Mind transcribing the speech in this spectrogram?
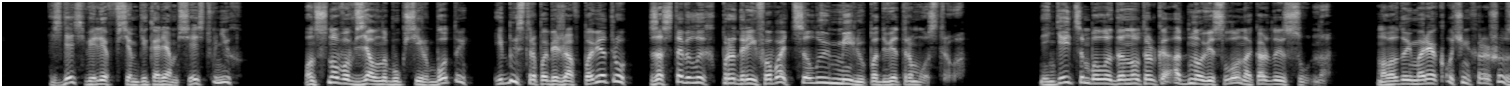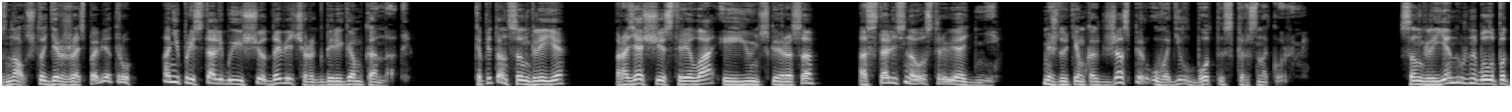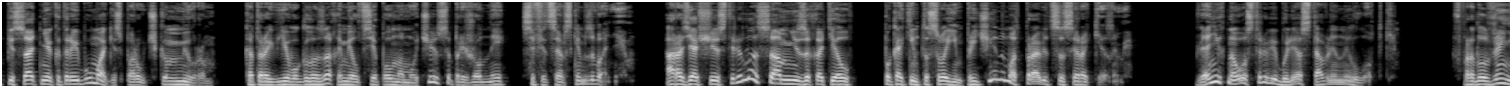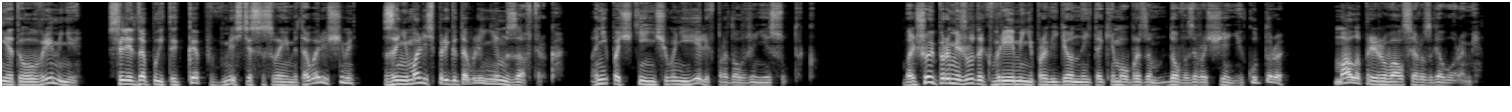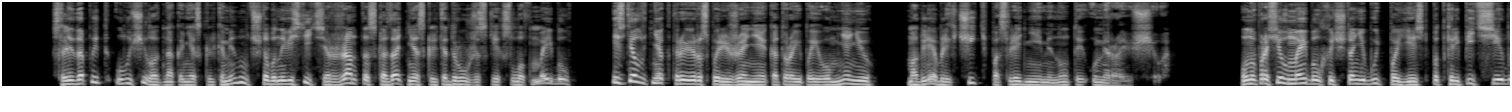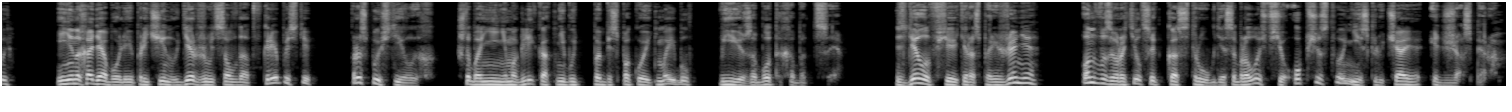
Здесь, велев всем дикарям сесть в них, он снова взял на буксир боты и, быстро побежав по ветру, заставил их продрейфовать целую милю под ветром острова. Индейцам было дано только одно весло на каждое судно. Молодой моряк очень хорошо знал, что, держась по ветру, они пристали бы еще до вечера к берегам Канады. Капитан Санглие, разящая стрела и июньская роса остались на острове одни, между тем, как Джаспер уводил боты с краснокожими. Санглие нужно было подписать некоторые бумаги с поручиком Мюром, который в его глазах имел все полномочия, сопряженные с офицерским званием. А разящая стрела сам не захотел по каким-то своим причинам отправиться с иракезами. Для них на острове были оставлены лодки. В продолжении этого времени следопыты Кэп вместе со своими товарищами занимались приготовлением завтрака. Они почти ничего не ели в продолжении суток. Большой промежуток времени, проведенный таким образом до возвращения Куттера, мало прерывался разговорами. Следопыт улучил, однако, несколько минут, чтобы навестить сержанта, сказать несколько дружеских слов Мейбл и сделать некоторые распоряжения, которые, по его мнению, могли облегчить последние минуты умирающего. Он упросил Мейбл хоть что-нибудь поесть, подкрепить силы и, не находя более причин удерживать солдат в крепости, распустил их, чтобы они не могли как-нибудь побеспокоить Мейбл в ее заботах об отце. Сделав все эти распоряжения, он возвратился к костру, где собралось все общество, не исключая и Джаспера.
